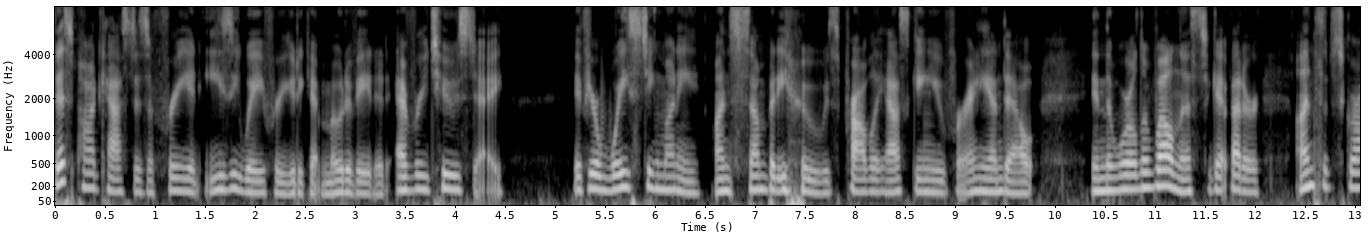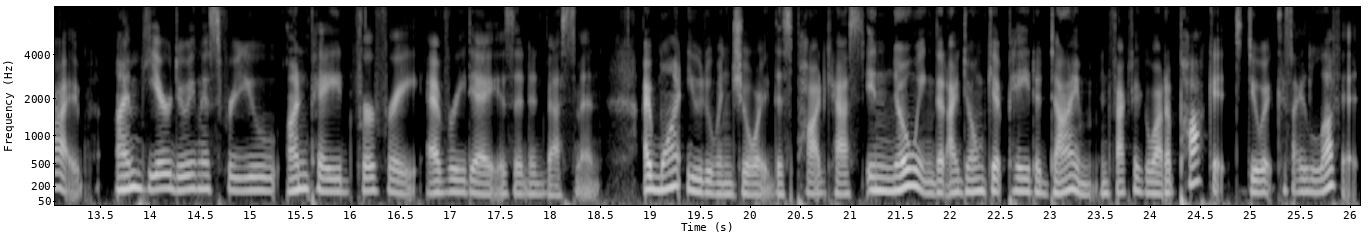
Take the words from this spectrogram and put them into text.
This podcast is a free and easy way for you to get motivated every Tuesday. If you're wasting money on somebody who is probably asking you for a handout in the world of wellness to get better, unsubscribe. I'm here doing this for you unpaid for free every day is an investment. I want you to enjoy this podcast in knowing that I don't get paid a dime. In fact, I go out of pocket to do it because I love it.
